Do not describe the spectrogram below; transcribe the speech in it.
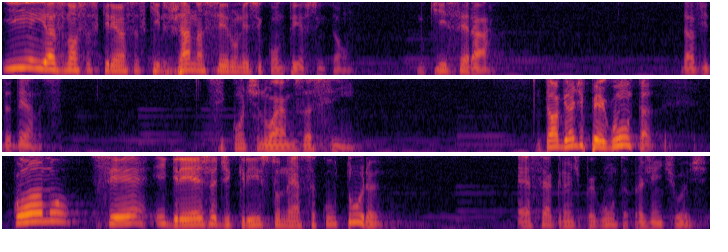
E as nossas crianças que já nasceram nesse contexto, então? O que será da vida delas? se continuarmos assim. Então a grande pergunta: como ser igreja de Cristo nessa cultura? Essa é a grande pergunta para a gente hoje.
